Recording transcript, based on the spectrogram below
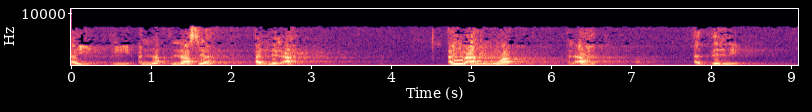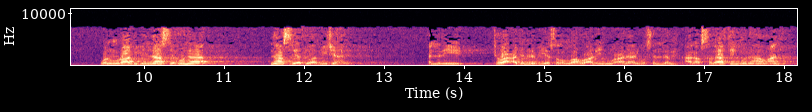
أي في الناصية أل للعهد. أي عهد هو؟ العهد الذهني. والمراد بالناصية هنا ناصية أبي جهل الذي توعد النبي صلى الله عليه وعلى آله وسلم على صلاته ونهاه عنها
